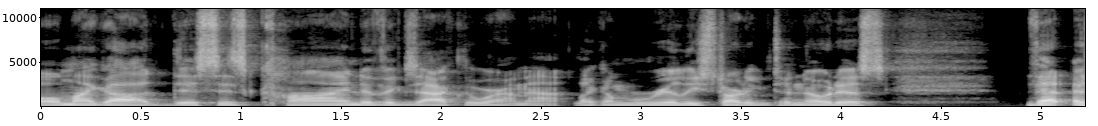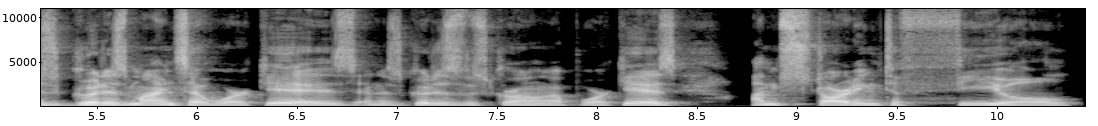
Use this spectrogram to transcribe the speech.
"Oh my god, this is kind of exactly where I'm at." Like I'm really starting to notice that as good as mindset work is and as good as this growing up work is, I'm starting to feel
